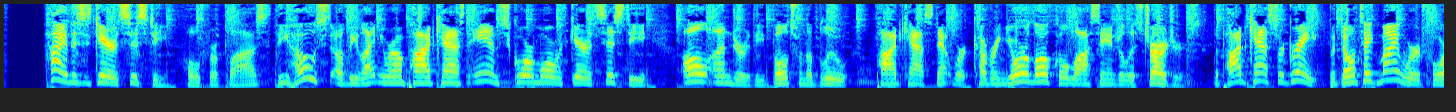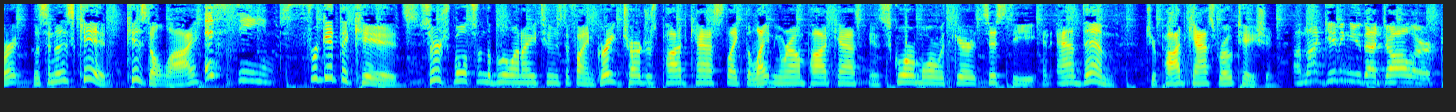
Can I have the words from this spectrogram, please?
Hi, this is Garrett Sisti. Hold for applause. The host of the Lightning Round podcast and Score More with Garrett Sisti, all under the Bolts from the Blue podcast network, covering your local Los Angeles Chargers. The podcasts are great, but don't take my word for it. Listen to this kid. Kids don't lie. It seems. Forget the kids. Search Bolts from the Blue on iTunes to find great Chargers podcasts like the Lightning Round podcast and Score More with Garrett Sisti and add them to your podcast rotation. I'm not giving you that dollar.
